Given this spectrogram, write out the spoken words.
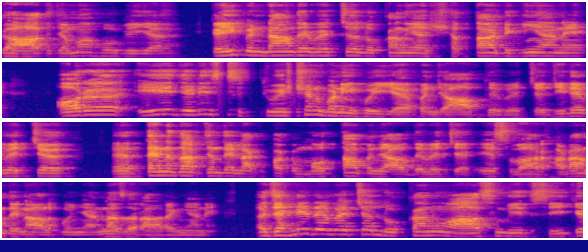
ਗਾਦ ਜਮਾ ਹੋ ਗਈ ਹੈ ਕਈ ਪਿੰਡਾਂ ਦੇ ਵਿੱਚ ਲੋਕਾਂ ਦੀਆਂ ਛੱਤਾਂ ਡਿੱਗੀਆਂ ਨੇ ਔਰ ਇਹ ਜਿਹੜੀ ਸਿਚੁਏਸ਼ਨ ਬਣੀ ਹੋਈ ਹੈ ਪੰਜਾਬ ਦੇ ਵਿੱਚ, ਜਿਹਦੇ ਵਿੱਚ ਤਿੰਨ ਦਰਜਨ ਦੇ ਲਗਭਗ ਮੌਤਾਂ ਪੰਜਾਬ ਦੇ ਵਿੱਚ ਇਸ ਵਾਰ ਹੜ੍ਹਾਂ ਦੇ ਨਾਲ ਹੋਈਆਂ ਨਜ਼ਰ ਆ ਰਹੀਆਂ ਨੇ। ਅਜਿਹੇ ਦੇ ਵਿੱਚ ਲੋਕਾਂ ਨੂੰ ਆਸ ਉਮੀਦ ਸੀ ਕਿ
